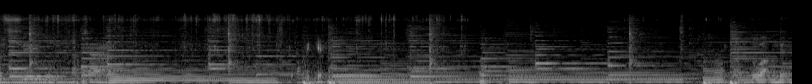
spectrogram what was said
ambil si bumbu kacang Kita tuang deh.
